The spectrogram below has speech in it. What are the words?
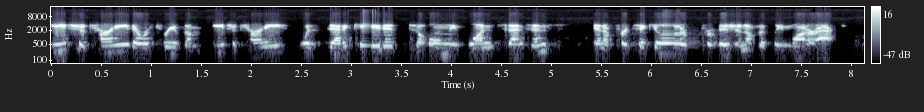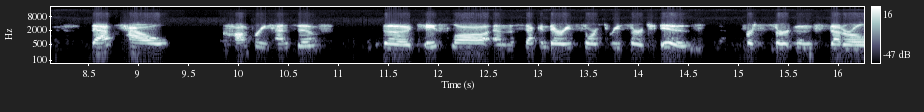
Each attorney, there were three of them, each attorney was dedicated to only one sentence in a particular provision of the Clean Water Act. That's how comprehensive the case law and the secondary source research is for certain federal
